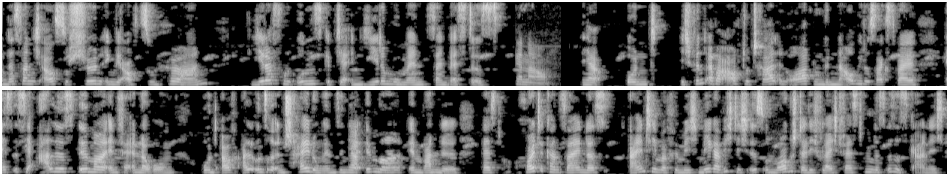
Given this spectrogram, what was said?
und das fand ich auch so schön, irgendwie auch zu hören. Jeder von uns gibt ja in jedem Moment sein Bestes. Genau. Ja. Und ich finde aber auch total in Ordnung, genau wie du sagst, weil es ist ja alles immer in Veränderung. Und auch all unsere Entscheidungen sind ja, ja immer im Wandel. Heißt, heute kann es sein, dass ein Thema für mich mega wichtig ist und morgen stelle ich vielleicht fest, hm, das ist es gar nicht.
